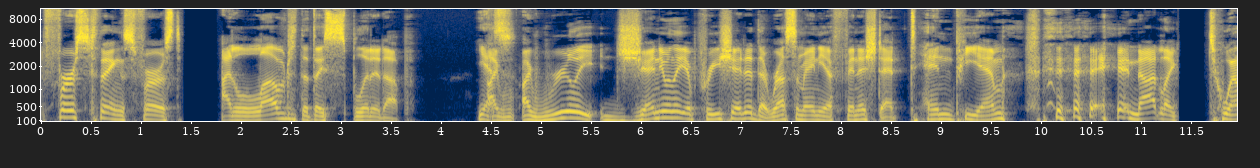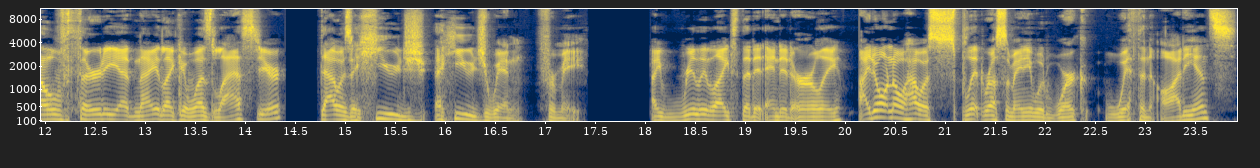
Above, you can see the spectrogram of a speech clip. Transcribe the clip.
First things first, I loved that they split it up. Yes. I, I really genuinely appreciated that WrestleMania finished at 10 p.m. and not like 12:30 at night like it was last year. That was a huge a huge win for me. I really liked that it ended early. I don't know how a split WrestleMania would work with an audience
